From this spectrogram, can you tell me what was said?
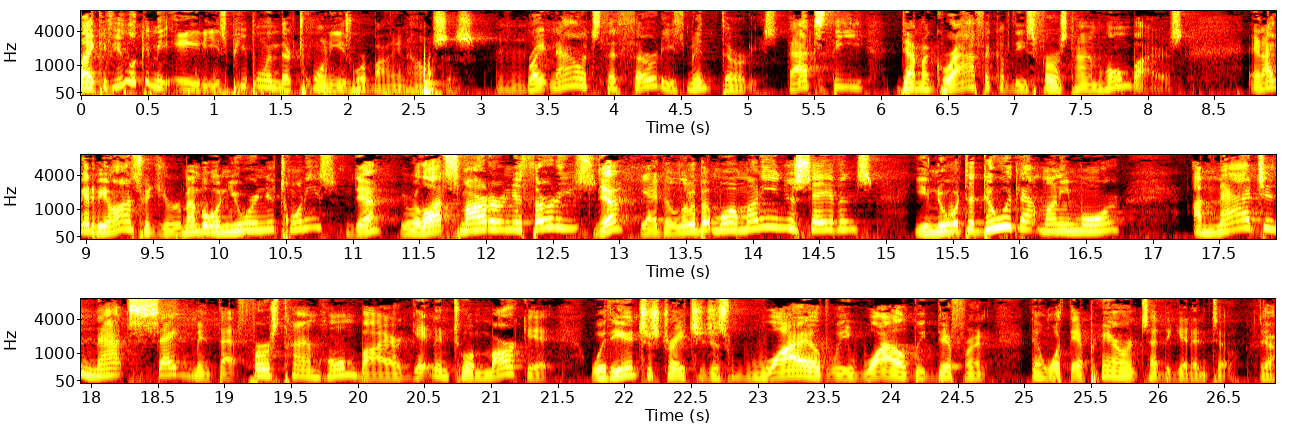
like if you look in the 80s, people in their 20s were buying houses. Mm-hmm. Right now, it's the 30s, mid 30s. That's the demographic of these first time home buyers. And I got to be honest with you. Remember when you were in your 20s? Yeah. You were a lot smarter in your 30s. Yeah. You had a little bit more money in your savings. You knew what to do with that money more. Imagine that segment, that first time home buyer getting into a market where the interest rates are just wildly, wildly different than what their parents had to get into. Yeah.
